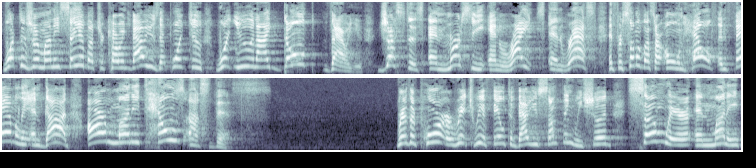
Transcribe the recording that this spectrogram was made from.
What does your money say about your current values that point to what you and I don't value? Justice and mercy and rights and rest. And for some of us, our own health and family and God. Our money tells us this. Whether poor or rich, we have failed to value something we should somewhere, and money,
